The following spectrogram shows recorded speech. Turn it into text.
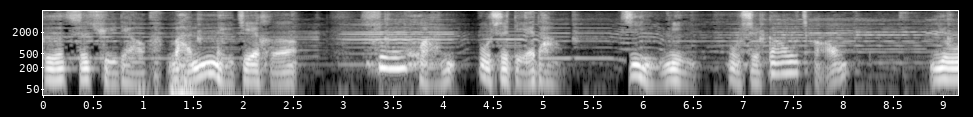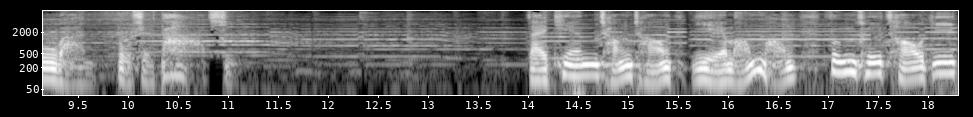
歌词曲调完美结合，舒缓不失跌宕，静谧不失高潮，悠婉不失大气。在天长长、野茫茫、风吹草低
